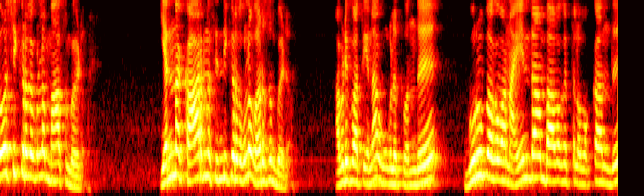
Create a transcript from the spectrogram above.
யோசிக்கிறதுக்குள்ளே மாதம் போயிடும். என்ன காரணம் சிந்திக்கிறதுக்குள்ளே வருஷம் போயிடும். அப்படி பார்த்தீங்கன்னா உங்களுக்கு வந்து குரு பகவான் ஐந்தாம் பாவகத்தில் உட்காந்து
